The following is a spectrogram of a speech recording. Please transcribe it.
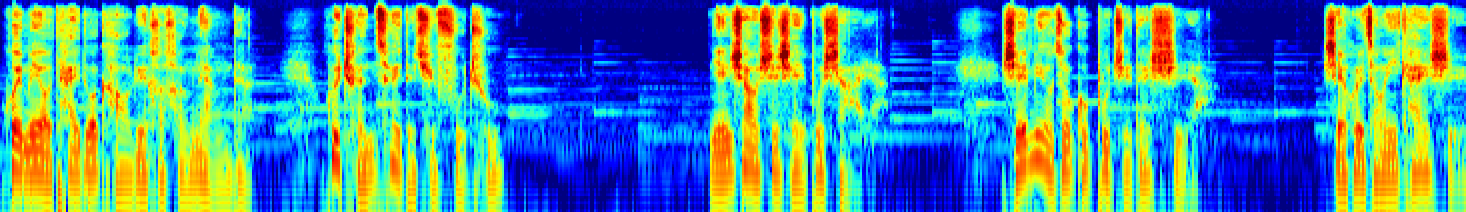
会没有太多考虑和衡量的，会纯粹的去付出。年少时谁不傻呀？谁没有做过不值的事啊？谁会从一开始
